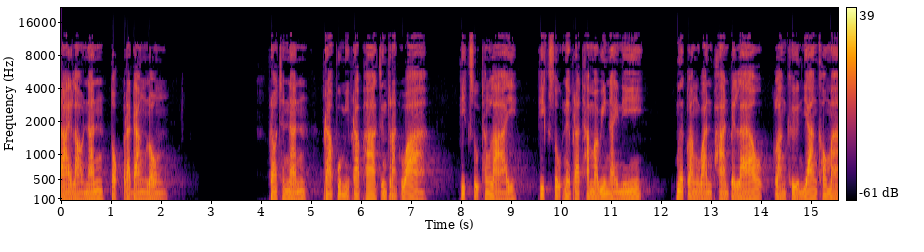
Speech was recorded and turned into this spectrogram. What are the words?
รายเหล่านั้นตกประดังลง เพราะฉะนั้น พระผู้มีพระภาคจึงตรัสว่า ภิกษุทั้งหลาย ภิกษุในพระธรรมวินัยนี้ เมื่อกลางวันผ่านไปแล้ว กลางคืนย่างเข้ามา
